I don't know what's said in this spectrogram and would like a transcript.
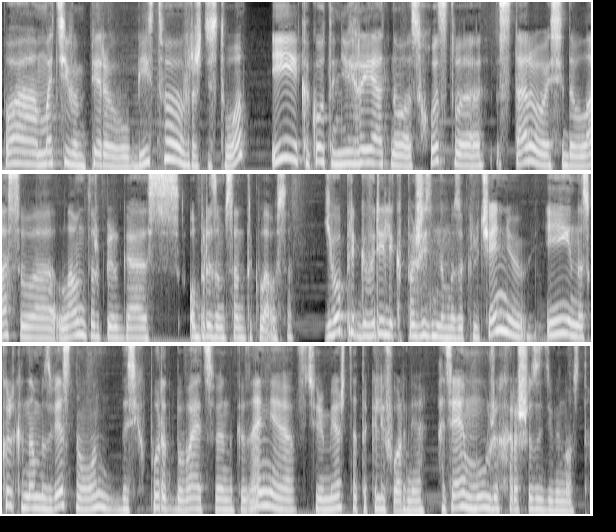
по мотивам первого убийства в Рождество и какого-то невероятного сходства старого седовласого Лаундерберга с образом Санта-Клауса. Его приговорили к пожизненному заключению, и, насколько нам известно, он до сих пор отбывает свое наказание в тюрьме штата Калифорния, хотя ему уже хорошо за 90.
